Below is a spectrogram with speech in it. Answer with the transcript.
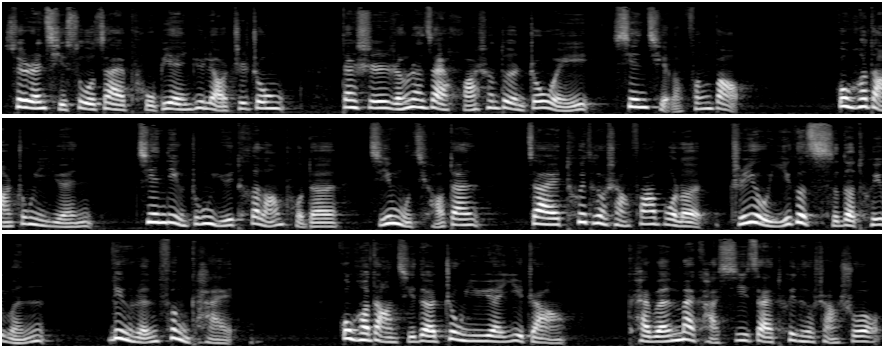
虽然起诉在普遍预料之中，但是仍然在华盛顿周围掀起了风暴。共和党众议员。坚定忠于特朗普的吉姆·乔丹在推特上发布了只有一个词的推文，令人愤慨。共和党籍的众议院议长凯文·麦卡锡在推特上说：“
